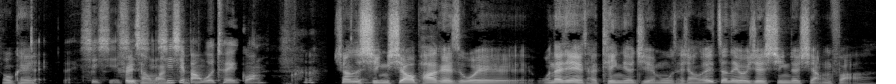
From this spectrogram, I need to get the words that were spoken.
OK，对对，谢谢，非常完谢谢帮我推广。像是行销 Podcast，我也我那天也才听你的节目，才想说，哎，真的有一些新的想法。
